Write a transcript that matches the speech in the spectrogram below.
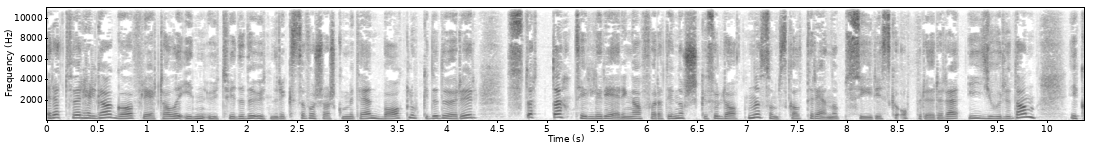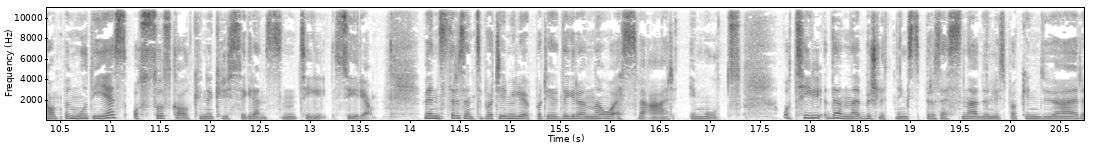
rett før helga ga flertallet i den utvidede utenriks- og forsvarskomiteen bak lukkede dører støtte til regjeringa for at de norske soldatene som skal trene opp syriske opprørere i Jordan i kampen mot IS, også skal kunne krysse grensen til Syria. Venstre, Senterpartiet, Miljøpartiet De Grønne og SV er imot. Og til denne beslutningsprosessen, Audun Lysbakken, du er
